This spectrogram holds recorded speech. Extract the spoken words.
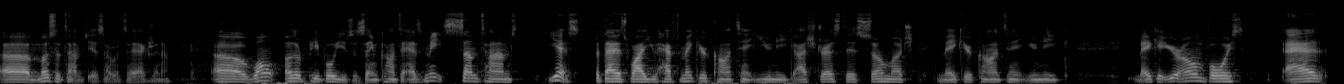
Uh, most of the times yes, I would say actually no. Uh, won't other people use the same content as me? Sometimes, yes. But that is why you have to make your content unique. I stress this so much. Make your content unique. Make it your own voice. Add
